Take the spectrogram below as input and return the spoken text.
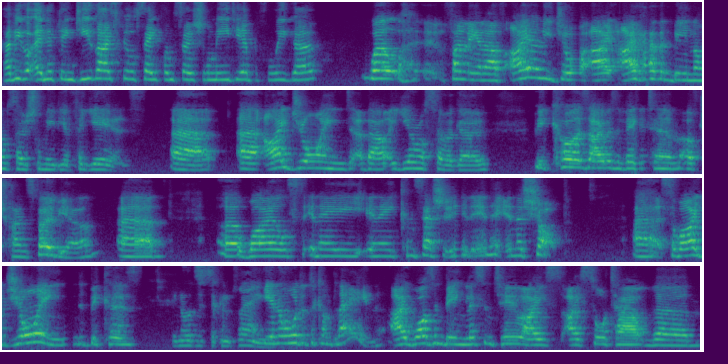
Have you got anything? Do you guys feel safe on social media before we go? Well, funnily enough, I only joined. I, I haven't been on social media for years. Uh, uh, I joined about a year or so ago because I was a victim of transphobia uh, uh, whilst in a in a concession in in a shop. Uh, so I joined because in order to complain. In order to complain, I wasn't being listened to. I I sought out the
